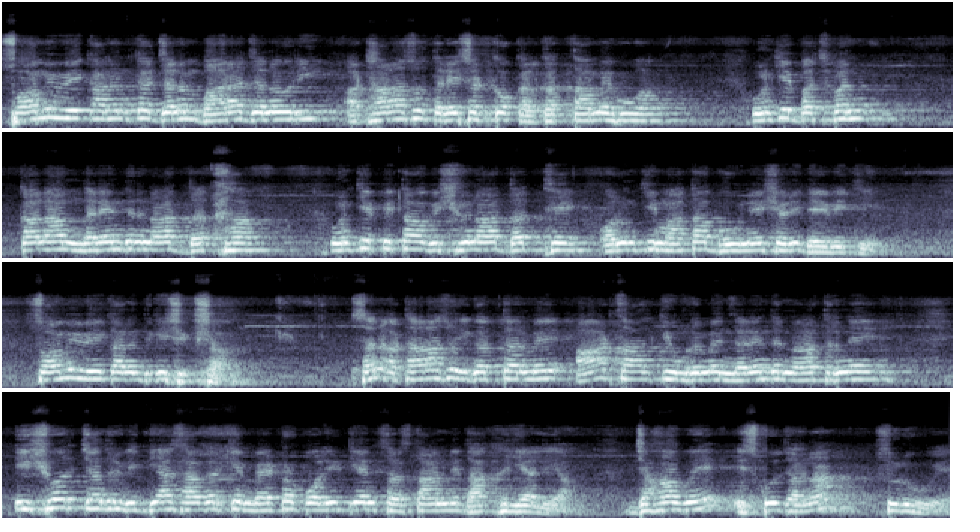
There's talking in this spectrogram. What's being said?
स्वामी विवेकानंद का जन्म 12 जनवरी अठारह को कलकत्ता में हुआ। उनके बचपन का नाम नरेंद्र नाथ दत्त था। उनके पिता विश्वनाथ दत्त थे और उनकी माता भुवनेश्वरी देवी थी। स्वामी विवेकानंद की शिक्षा। सन 1871 में आठ साल की उम्र में नरेंद्र नाथ ने ईश्वर चंद्र विद्यासागर के मेट्रोपॉलिटन संस्थान में दाखिला लिया, जहाँ वे स्कूल जाना शुरू हुए।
